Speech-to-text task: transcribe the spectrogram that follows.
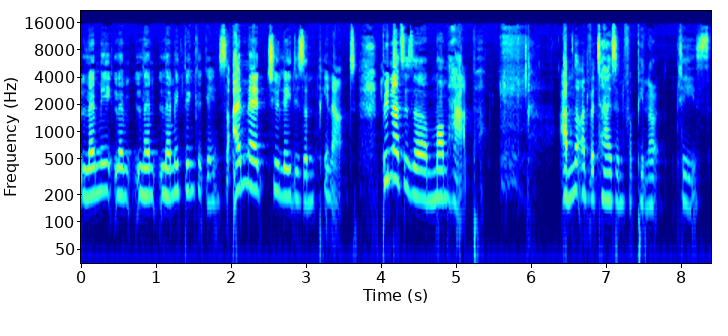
let me let, let, let me think again. So I met two ladies on Peanut. Peanut is a mom app. I'm not advertising for Peanut, please.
